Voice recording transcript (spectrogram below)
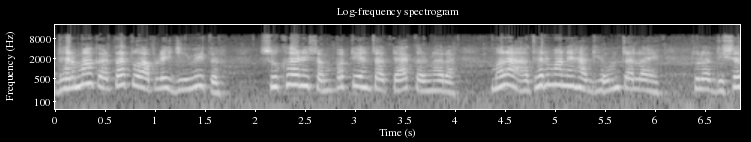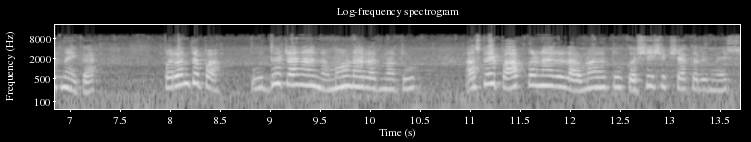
धर्माकरता तू आपले जीवित सुख आणि संपत्ती यांचा त्याग करणारा. मला अधर्माने हा घेऊन चाललाय. तुला दिसत नाही का? परंतपा उद्धटाना नमवणारा ना तू असले पाप करणारे लावणारा तू कशी शिक्षा करीत नाहीस?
